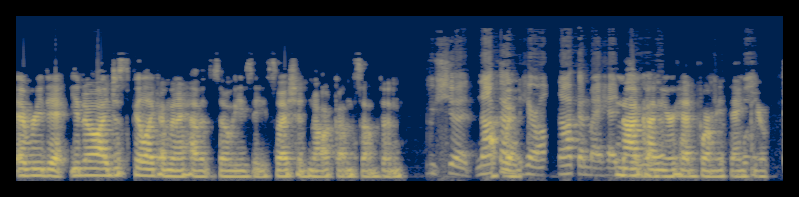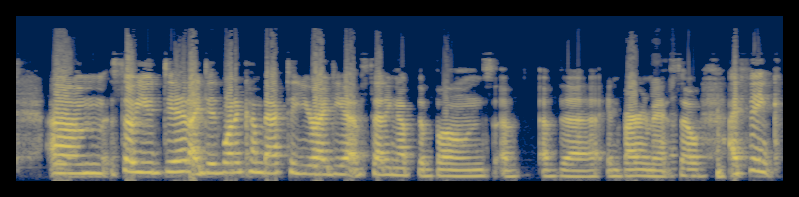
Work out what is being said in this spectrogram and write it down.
every day. You know, I just feel like I'm gonna have it so easy. So I should knock on something. You should knock on here. I'll knock on my head. knock on your head for me, thank you. Um, so you did. I did want to come back to your idea of setting up the bones of of the environment. So I think.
